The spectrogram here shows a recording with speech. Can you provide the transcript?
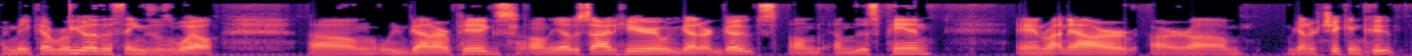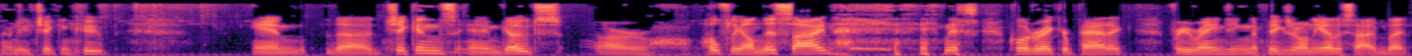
We may cover a few other things as well. Um, we've got our pigs on the other side here. We've got our goats on, on this pen. And right now our, our um, we got our chicken coop, our new chicken coop. And the chickens and goats are hopefully on this side in this quarter acre paddock, free ranging. The pigs are on the other side. But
